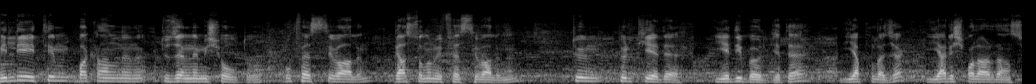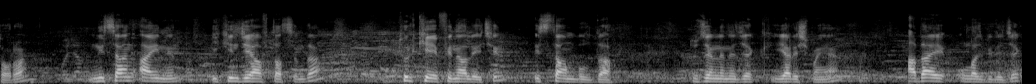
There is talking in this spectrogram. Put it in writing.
Milli Eğitim Bakanlığı'nın düzenlemiş olduğu bu festivalin, gastronomi festivalinin tüm Türkiye'de 7 bölgede yapılacak yarışmalardan sonra Nisan ayının ikinci haftasında Türkiye finali için İstanbul'da düzenlenecek yarışmaya aday olabilecek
